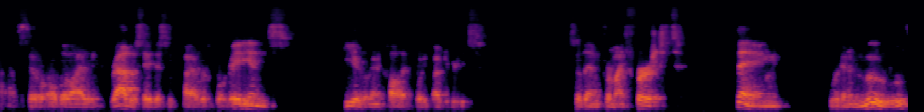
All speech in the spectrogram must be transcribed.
Uh, so although I would rather say this is pi over 4 radians, here we're going to call it 45 degrees. So then for my first thing, we're going to move.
